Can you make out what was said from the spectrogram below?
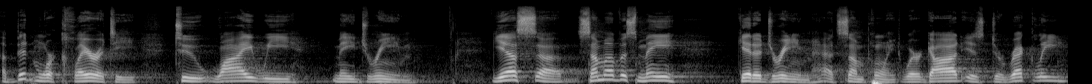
a bit more clarity to why we may dream. Yes, uh, some of us may get a dream at some point where God is directly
